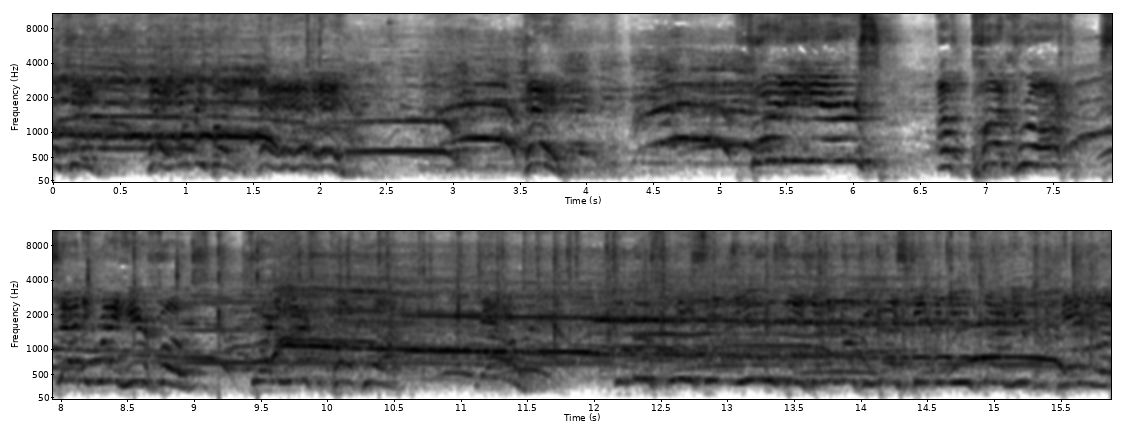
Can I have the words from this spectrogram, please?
Okay, hey, everybody, hey, hey, hey, hey. 40 years of punk rock standing right here, folks. 40 years of punk rock. Now, the most recent news is, I don't know if you guys get the news down here from Canada,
